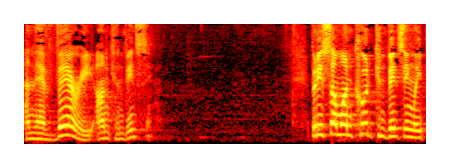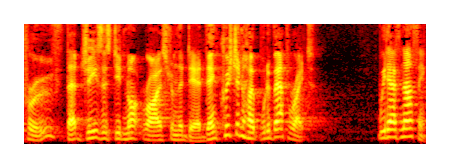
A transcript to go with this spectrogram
and they're very unconvincing. But if someone could convincingly prove that Jesus did not rise from the dead, then Christian hope would evaporate. We'd have nothing.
